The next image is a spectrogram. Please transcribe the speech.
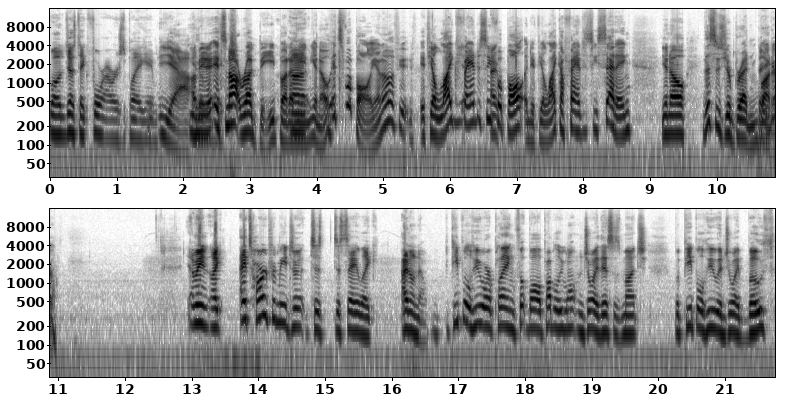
well, it does take four hours to play a game. Yeah, I mean way. it's not rugby, but I Uh, mean you know it's football. You know if you if you like fantasy I- football and if you like a fantasy setting, you know this is your bread and butter. I mean, like it's hard for me to to to say like I don't know. People who are playing football probably won't enjoy this as much, but people who enjoy both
